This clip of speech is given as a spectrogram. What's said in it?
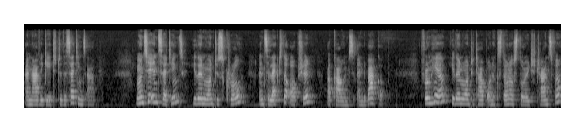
and navigate to the Settings app. Once you're in Settings, you then want to scroll and select the option Accounts and Backup. From here, you then want to tap on External Storage Transfer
